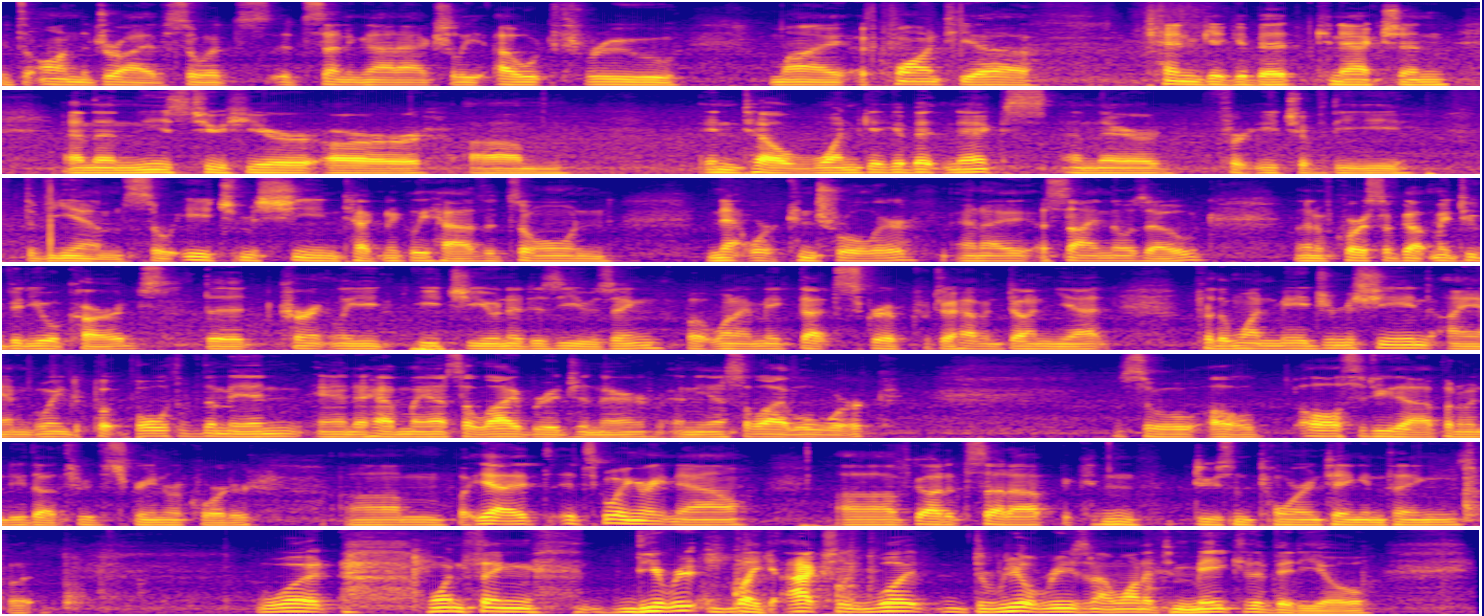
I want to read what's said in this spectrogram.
it's on the drive. So it's it's sending that actually out through my Aquantia 10 gigabit connection and then these two here are um, Intel 1 gigabit NICs, and they're for each of the, the VMs. So each machine technically has its own network controller, and I assign those out. And then, of course, I've got my two video cards that currently each unit is using. But when I make that script, which I haven't done yet, for the one major machine, I am going to put both of them in, and I have my SLI bridge in there, and the SLI will work. So I'll, I'll also do that, but I'm to do that through the screen recorder. Um, but yeah, it, it's going right now. Uh, I've got it set up. It can do some torrenting and things, but what one thing the like actually what the real reason I wanted to make the video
